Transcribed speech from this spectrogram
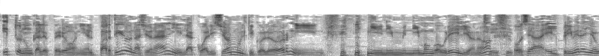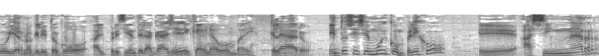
esto nunca lo esperó, ni el Partido Nacional, ni la coalición multicolor, ni, ni, ni, ni Mongo Aurelio, ¿no? Sí, sí, o sea, el primer año de gobierno que le tocó al presidente de la calle... Le cae una bomba ahí. Claro. Entonces es muy complejo eh, asignar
